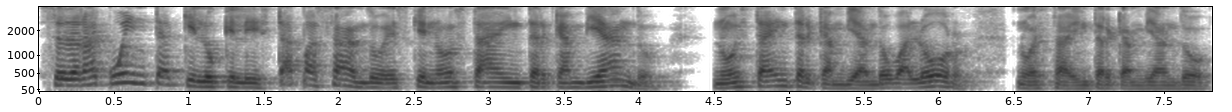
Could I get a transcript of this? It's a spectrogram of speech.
se dará cuenta que lo que le está pasando es que no está intercambiando, no está intercambiando valor, no está intercambiando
